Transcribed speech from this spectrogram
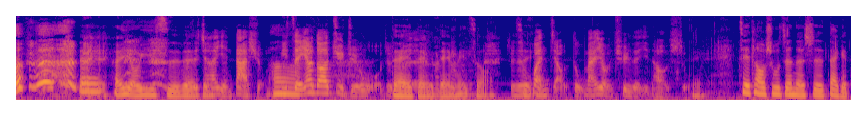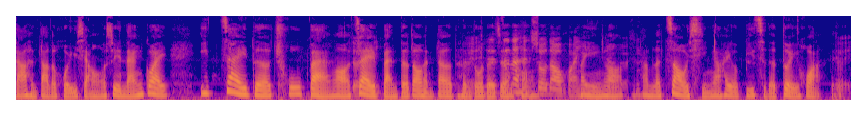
对，很有意思。对，叫他演大熊，你怎样都要拒绝我，就对对对，没错，就是换角度，蛮有趣的一套书。对。这套书真的是带给大家很大的回响哦，所以难怪一再的出版哦，再版得到很大很多的这种，真的很受到欢迎，欢迎哦。他们的造型啊，还有彼此的对话，对，对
